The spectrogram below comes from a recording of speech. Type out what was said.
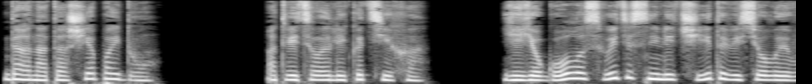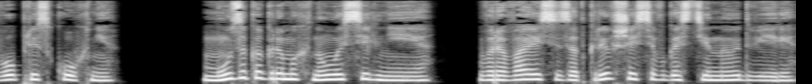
«Да, Наташ, я пойду», — ответила Лика тихо. Ее голос вытеснили чьи-то веселые вопли с кухни. Музыка громыхнула сильнее, вырываясь из открывшейся в гостиную двери.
